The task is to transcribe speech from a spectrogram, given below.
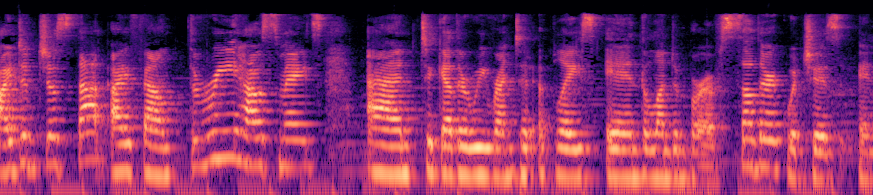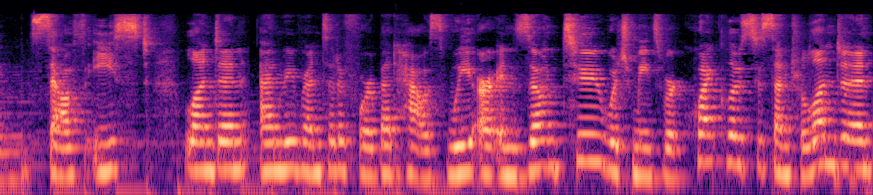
I did just that. I found three housemates and together we rented a place in the London Borough of Southwark, which is in southeast London, and we rented a four bed house. We are in zone two, which means we're quite close to central London.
